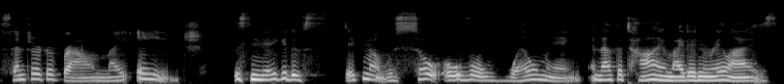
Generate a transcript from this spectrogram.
centered around my age. This negative stigma was so overwhelming. And at the time, I didn't realize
